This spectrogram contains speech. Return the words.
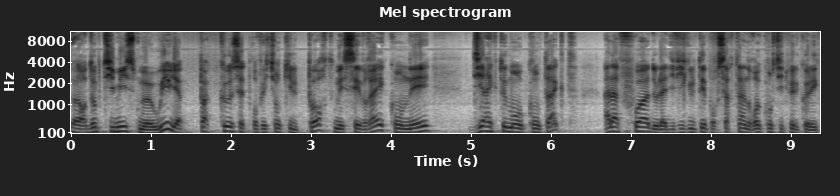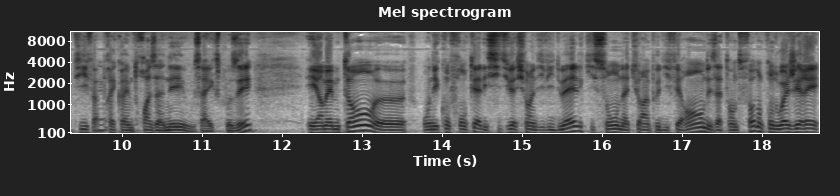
Alors d'optimisme, oui, il n'y a pas que cette profession qui le porte, mais c'est vrai qu'on est directement au contact à la fois de la difficulté pour certains de reconstituer le collectif après mmh. quand même trois années où ça a explosé, et en même temps, euh, on est confronté à des situations individuelles qui sont nature un peu différente, des attentes fortes. Donc on doit gérer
